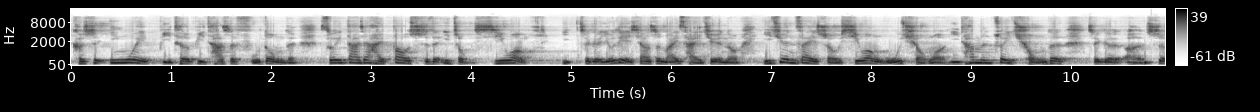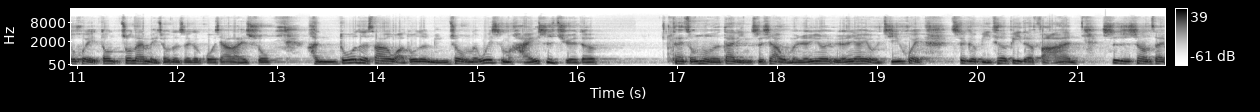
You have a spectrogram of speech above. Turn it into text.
可是因为比特币它是浮动的，所以大家还抱持着一种希望，这个有点像是买彩券哦，一券在手，希望无穷哦。以他们最穷的这个呃社会，东中南美洲的这个国家来说，很多的萨尔瓦多的民众呢，为什么还是觉得？在总统的带领之下，我们仍然仍然有机会。这个比特币的法案，事实上在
